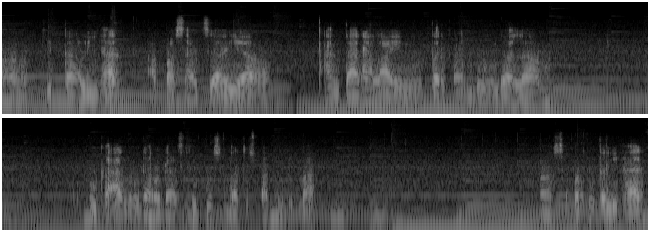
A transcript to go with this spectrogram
Uh, kita lihat apa saja yang antara lain terkandung dalam pembukaan Undang-Undang 1945 uh, seperti terlihat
